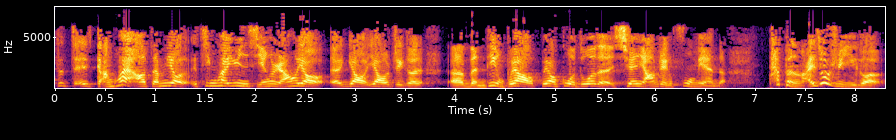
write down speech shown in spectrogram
这这赶快啊，咱们要尽快运行，然后要呃要要这个呃稳定，不要不要过多的宣扬这个负面的。它本来就是一个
